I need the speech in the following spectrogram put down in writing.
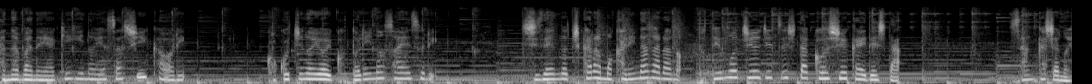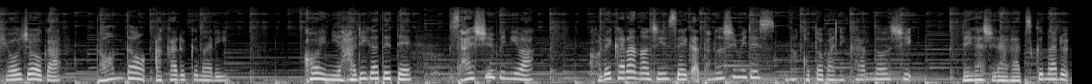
花々や木々の優しい香り。心地の良い小鳥のさえずり。自然の力も借りながらのとても充実した講習会でした。参加者の表情がどんどん明るくなり声に張りが出て最終日にはこれからの人生が楽しみですの言葉に感動し目頭が熱くなる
